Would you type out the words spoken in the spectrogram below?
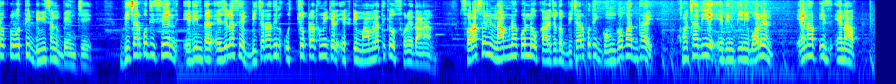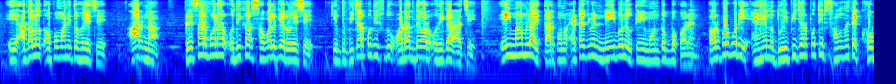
চক্রবর্তীর ডিভিশন বেঞ্চে। বিচারপতি সেন এদিন তার এজলাসে বিচারাধীন উচ্চ প্রাথমিকের একটি মামলা থেকেও সরে দাঁড়ান। সরাসরি নাম না করলেও কার্যত বিচারপতি গঙ্গোপাধ্যায় খোঁচা দিয়ে এদিন তিনি বলেন, এনাফ ইজ এনাফ, এই আদালত অপমানিত হয়েছে। আর না, প্রেসার বলার অধিকার সকলকে রয়েছে। কিন্তু বিচারপতি শুধু অর্ডার দেওয়ার অধিকার আছে। এই মামলায় তার কোনো অ্যাটাচমেন্ট নেই বলেও তিনি মন্তব্য করেন। সর্বোপরি এহেন দুই বিচারপতির সংঘাতে ক্ষোভ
